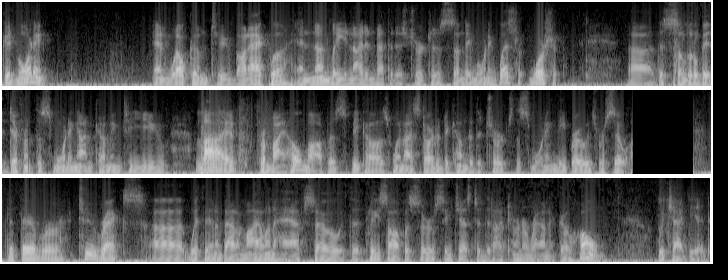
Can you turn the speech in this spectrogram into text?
Good morning, and welcome to Bon Aqua and Nunley United Methodist Church's Sunday morning worship. Uh, this is a little bit different this morning. I'm coming to you live from my home office because when I started to come to the church this morning, the roads were so that there were two wrecks uh, within about a mile and a half, so the police officer suggested that I turn around and go home, which I did.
